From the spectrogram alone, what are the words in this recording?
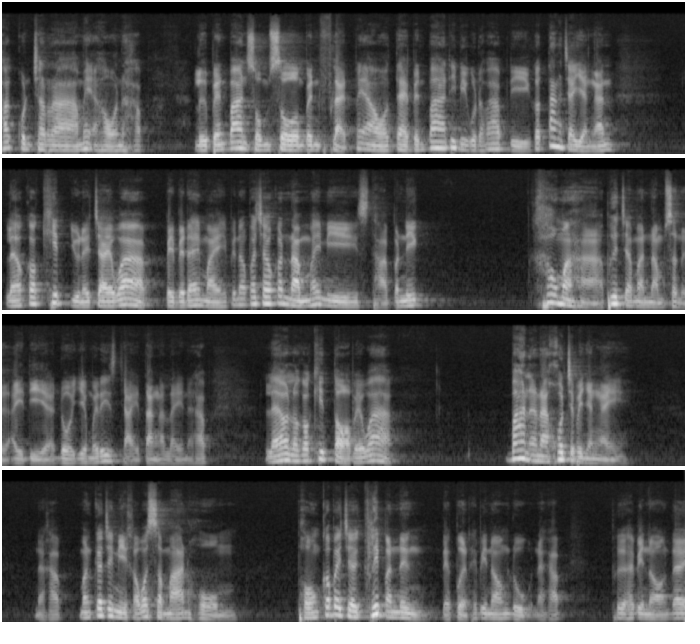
พักคนชราไม่เอานะครับ หรือเป็นบ้านสมโซมเป็นแฟลตไม่เอา แต่เป็นบ้านที่มีคุณภาพดี ก็ตั้งใจอย่างนั้น แล้วก็คิดอยู่ในใจว่าเป็นไปได้ไหมพี่น้องพระเจ้าก็นำให้มีสถาปนิก เข้ามาหาเพื่อจะมานำเสนอไอเดีย โดยยังไม่ได้จ่ายตังอะไรนะครับ แล้วเราก็คิดต่อไปว่า บ้านอนาคตจะเป็นยังไงนะครับ มันก็จะมีคาว่าสมาร์ทโฮมผมก็ไปเจอคลิปอันหนึ่งเดี๋ยวเปิดให้พี่น้องดูนะครับ พื่อให้พี่น้องได้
